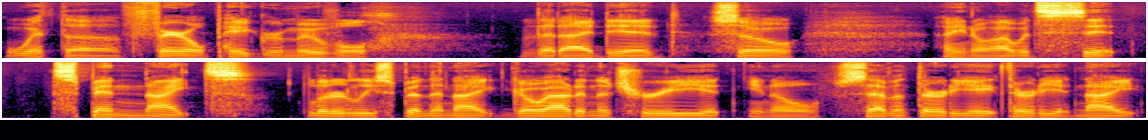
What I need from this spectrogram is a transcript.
with the feral pig removal that I did. So, uh, you know, I would sit, spend nights literally spend the night, go out in the tree at, you know, 7:30, 8:30 at night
